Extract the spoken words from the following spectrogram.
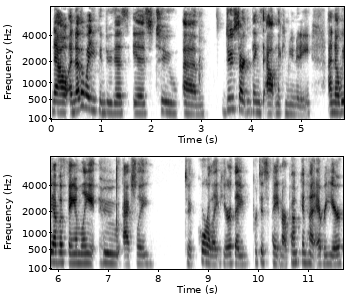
Now, another way you can do this is to um, do certain things out in the community. I know we have a family who actually, to correlate here, they participate in our pumpkin hunt every year.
